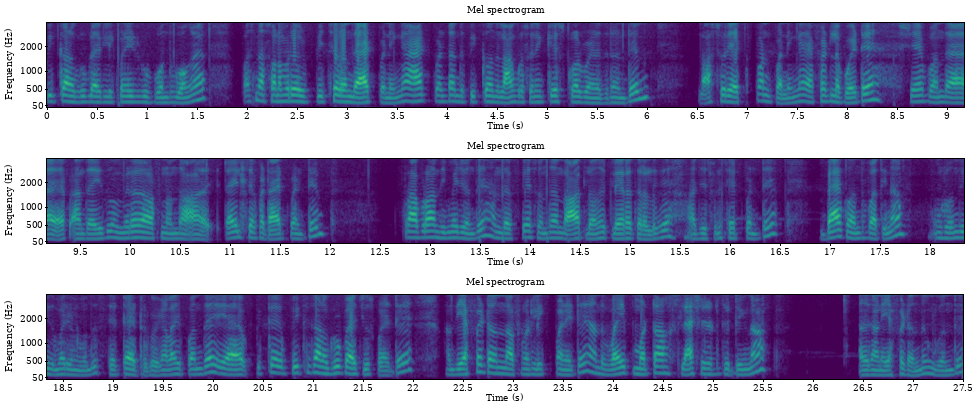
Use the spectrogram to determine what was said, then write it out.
பிக்கான குரூப்பில் கிளிக் பண்ணி குரூப் வந்து போங்க. ஃபஸ்ட் நான் சொன்ன மாதிரி ஒரு பிக்சர் வந்து ஆட் பண்ணிங்க. ஆட் பண்ணிட்டு அந்த பிக் வந்து லாங் ப்ரெஸ் பண்ணி கேஸ் கால் பண்ணி எடுத்துட்டு லாஸ்ட் வரை எக்ஸ்பேண்ட் பண்ணிங்க. எஃபெக்ட்டில் போய்ட்டு ஷேப் வந்து அந்த இது மிரர் ஆப்ஷன் வந்து டைல்ஸ் எஃபெக்ட் ஆட் பண்ணிட்டு ப்ராப்பராக அந்த இமேஜ் வந்து அந்த ஃபேஸ் வந்து அந்த ஆர்ட்டில் வந்து கிளியராக தரலுக்கு அட்ஜஸ்ட் பண்ணி செட் பண்ணிட்டு பேக் வந்து பார்த்தீங்கன்னா உங்களுக்கு வந்து இது மாதிரி உங்களுக்கு வந்து செட் ஆகிட்டு ஓகேங்களா இப்போ வந்து பிக்கு பிக்குக்கான குரூப் ஆட் சூஸ் பண்ணிவிட்டு அந்த எஃபெக்ட் வந்து ஆப்ஷன் கிளிக் பண்ணிவிட்டு அந்த வைப் மட்டும் ஸ்லாஷ் எடுத்துட்டிங்கன்னா அதுக்கான எஃபெக்ட் வந்து உங்களுக்கு வந்து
